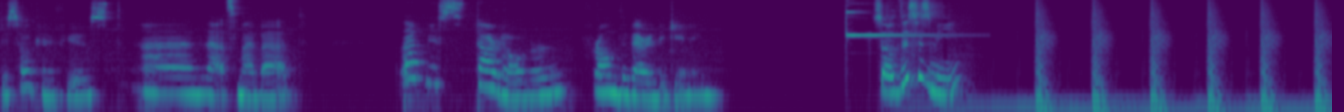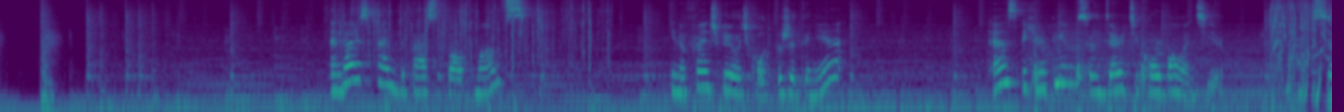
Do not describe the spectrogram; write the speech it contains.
be so confused, and that's my bad. Let me start over from the very beginning. So this is me. And I spent the past 12 months in a French village called Pojetenye as a European Solidarity Corps volunteer. So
